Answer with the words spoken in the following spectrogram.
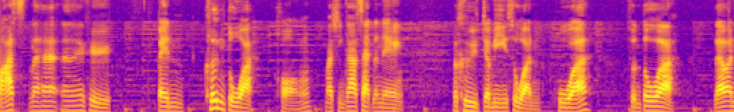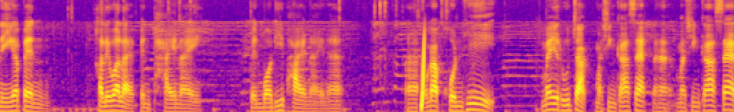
บัสนะฮะนั่นก็คือเป็นครึ่งตัวของมาชิงกาแซดนั่นเองก็คือจะมีส่วน หัวส่วนตัว แล้วอันนี้ก็เป็นเขาเรียกว่าอะไรเป็นภายในเป็นบอดี้ภายในนะฮะอ่าสำหรับคนที่ไม่รู้จักมาชิงกาแซดนะฮะมาชิงกาแซด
